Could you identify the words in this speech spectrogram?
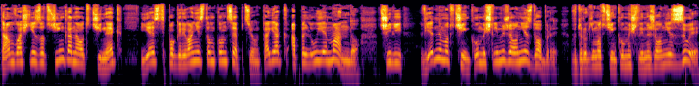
Tam właśnie z odcinka na odcinek jest pogrywanie z tą koncepcją, tak jak apeluje Mando, czyli w jednym odcinku myślimy, że on jest dobry, w drugim odcinku myślimy, że on jest zły,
